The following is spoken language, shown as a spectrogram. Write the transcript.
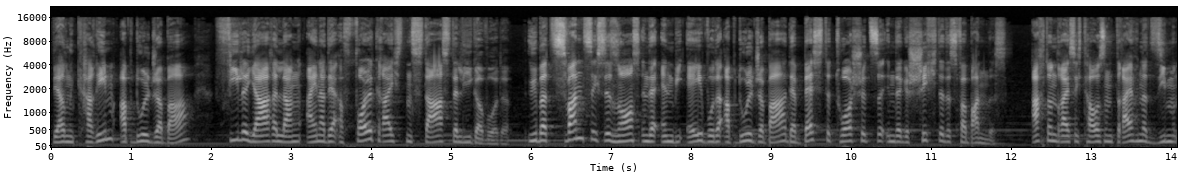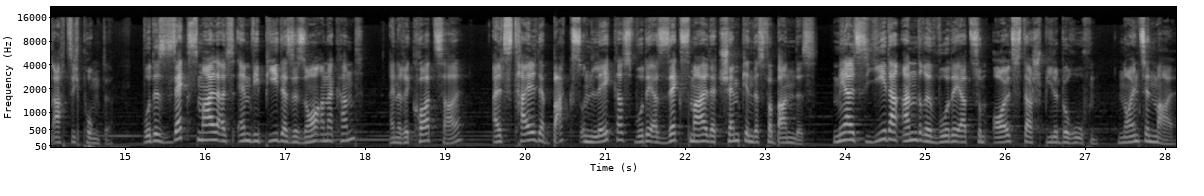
während Karim Abdul Jabbar viele Jahre lang einer der erfolgreichsten Stars der Liga wurde. Über 20 Saisons in der NBA wurde Abdul Jabbar der beste Torschütze in der Geschichte des Verbandes. 38.387 Punkte. Wurde sechsmal als MVP der Saison anerkannt, eine Rekordzahl. Als Teil der Bucks und Lakers wurde er sechsmal der Champion des Verbandes. Mehr als jeder andere wurde er zum All-Star-Spiel berufen. 19 Mal.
